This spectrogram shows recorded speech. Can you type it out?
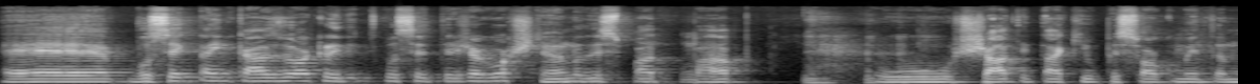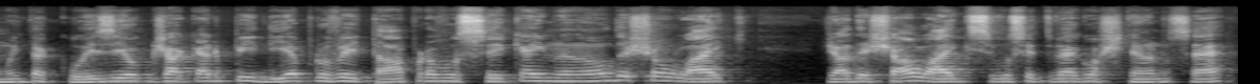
É, você que está em casa, eu acredito que você esteja gostando desse bate-papo. O chat está aqui, o pessoal comentando muita coisa. E eu já quero pedir, aproveitar para você que ainda não deixou o like, já deixar o like se você estiver gostando, certo?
